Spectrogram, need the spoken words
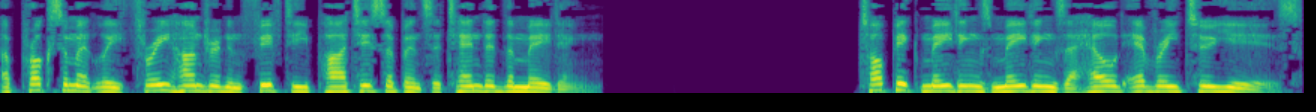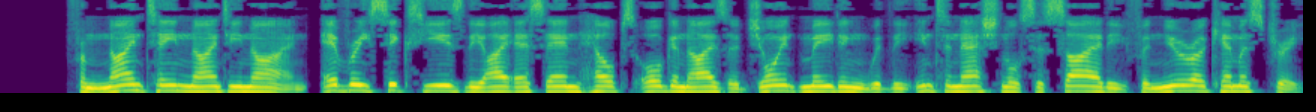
Approximately 350 participants attended the meeting. Topic meetings Meetings are held every two years. From 1999, every six years the ISN helps organize a joint meeting with the International Society for Neurochemistry,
